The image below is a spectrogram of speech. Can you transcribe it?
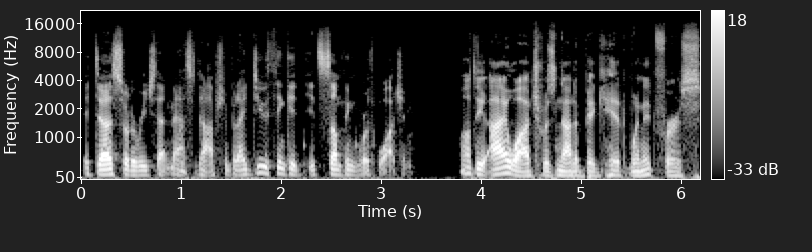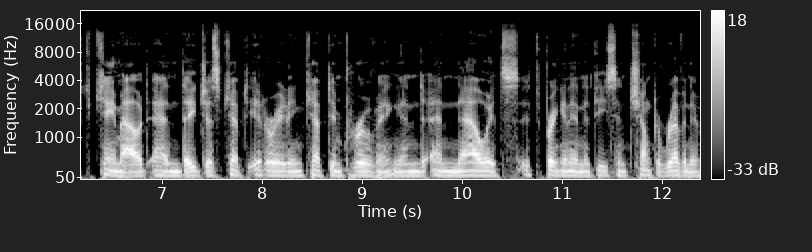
it does sort of reach that mass adoption. But I do think it, it's something worth watching. Well, the iWatch was not a big hit when it first came out, and they just kept iterating, kept improving, and, and now it's it's bringing in a decent chunk of revenue.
